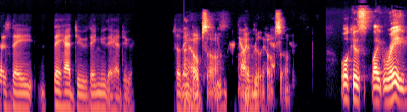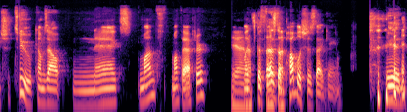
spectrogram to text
Of that because they they had to. They knew they had to. So they I hope so. I out of really hope so. Well, because like Rage Two comes out next month, month after. Yeah, like Bethesda, Bethesda. publishes that game. id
